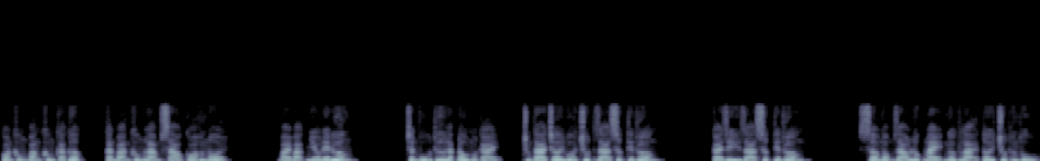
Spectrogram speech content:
còn không bằng không cá cược, căn bản không làm sao có hứng nổi. Bài bạc nhiều đê đương. Trần vũ thư lắc đầu một cái, chúng ta chơi đùa chút ra sức tiền thưởng. Cái gì ra sức tiền thưởng? Sở mộng giao lúc này ngược lại tới chút hứng thú.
